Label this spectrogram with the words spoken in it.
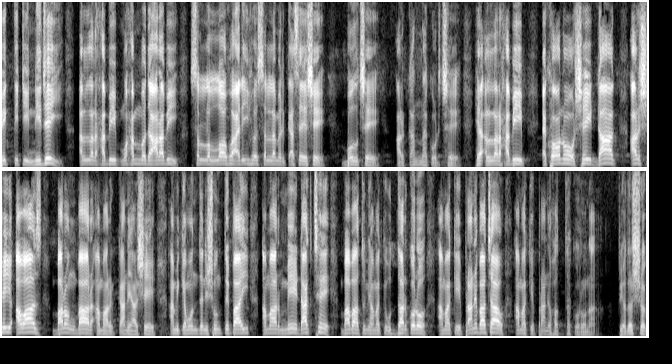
ব্যক্তিটি নিজেই আল্লাহর হাবিব মোহাম্মদ আরবি সাল্লাহ আলিহাসাল্লামের কাছে এসে বলছে আর কান্না করছে। হে আল্লাহর হাবিব এখনও সেই ডাক আর সেই আওয়াজ বারংবার আমার কানে আসে। আমি কেমন জানি শুনতে পাই, আমার মেয়ে ডাকছে, বাবা, তুমি আমাকে উদ্ধার করো, আমাকে প্রাণে বাঁচাও, আমাকে প্রাণে হত্যা করো না। প্রিয় দর্শক,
